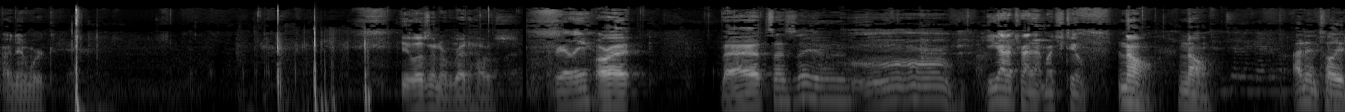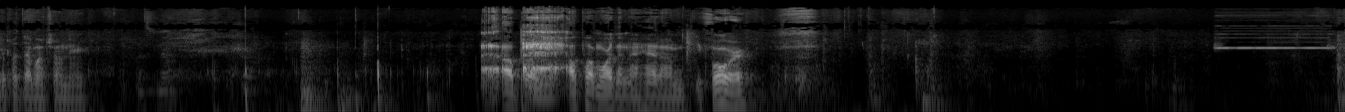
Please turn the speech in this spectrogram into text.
I didn't work. He lives in a red house. Really? All right. That's Isaiah. You gotta try that much too. No, no. I didn't tell you to put that much on there. I'll put I'll put more than I had on before. All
